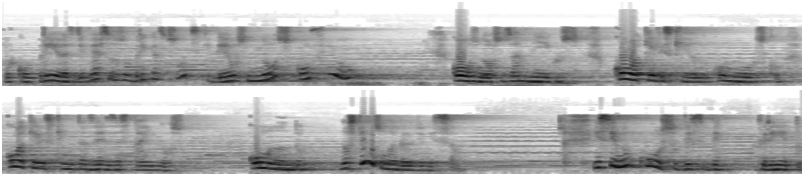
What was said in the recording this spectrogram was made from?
por cumprir as diversas obrigações que Deus nos confiou, com os nossos amigos, com aqueles que andam conosco, com aqueles que muitas vezes estão em nosso comando. Nós temos uma grande missão. E se no curso desse decreto,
